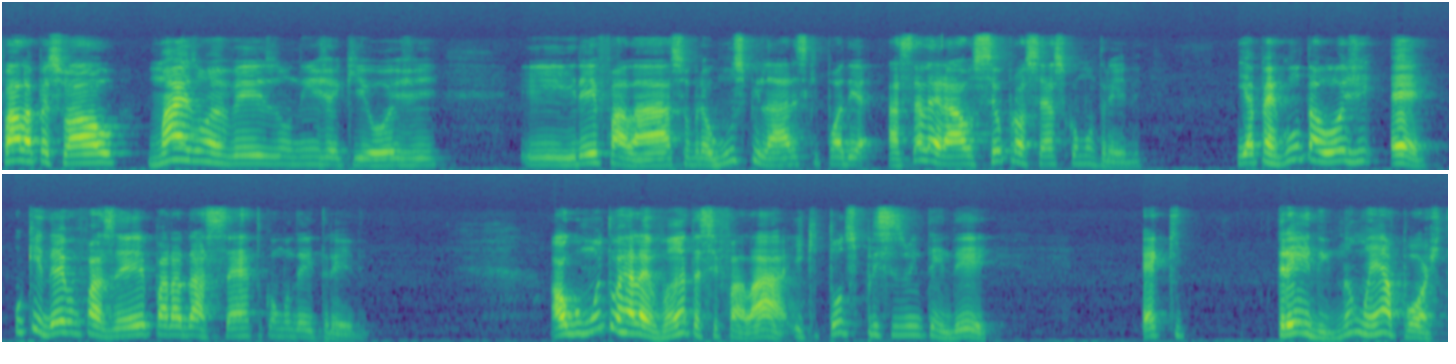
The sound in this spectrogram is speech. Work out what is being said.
Fala pessoal, mais uma vez o Ninja aqui hoje e irei falar sobre alguns pilares que podem acelerar o seu processo como trader. E a pergunta hoje é: o que devo fazer para dar certo como day trader? Algo muito relevante a se falar e que todos precisam entender é que trading não é aposta,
